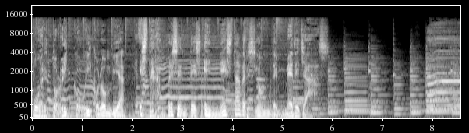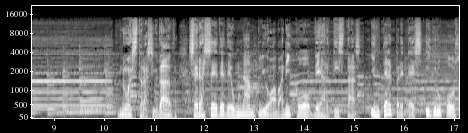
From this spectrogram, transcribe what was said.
Puerto Rico y Colombia estarán presentes en esta versión de Medellín. Nuestra ciudad será sede de un amplio abanico de artistas, intérpretes y grupos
